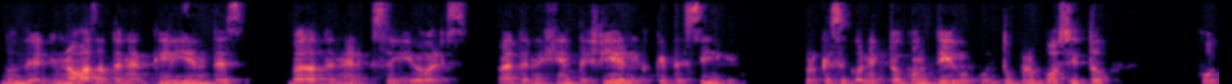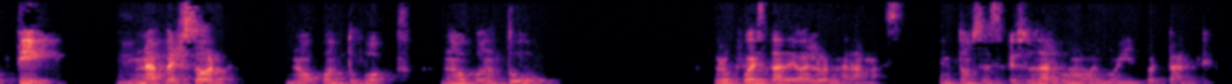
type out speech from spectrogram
donde no vas a tener clientes, vas a tener seguidores, vas a tener gente fiel que te sigue, porque se conectó contigo, con tu propósito contigo, una persona, no con tu voto, no con tu propuesta de valor nada más. Entonces, eso es algo muy, muy importante.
